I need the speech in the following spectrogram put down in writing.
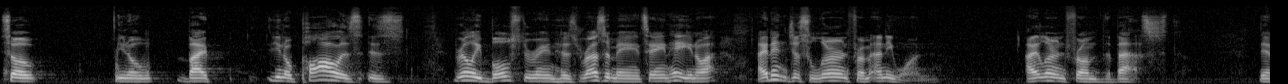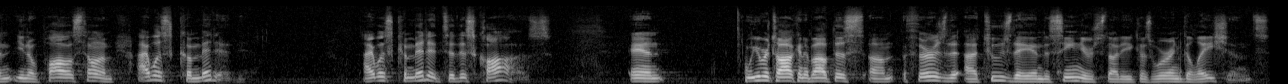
So, you know, by, you know, Paul is, is really bolstering his resume and saying, hey, you know, I, I didn't just learn from anyone. I learned from the best. Then, you know, Paul is telling him, I was committed. I was committed to this cause. And we were talking about this um, Thursday, uh, Tuesday in the senior study because we're in Galatians.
